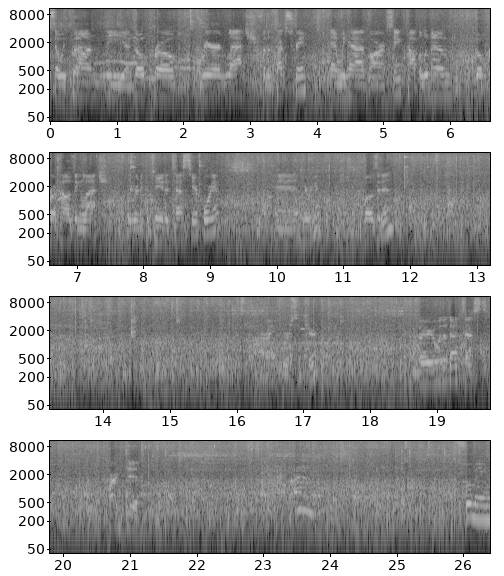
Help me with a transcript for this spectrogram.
So we put on the uh, GoPro rear latch for the touchscreen, and we have our Sametop aluminum GoPro housing latch. We're going to continue to test here for you. And here we go. Close it in. Alright, we're secure. So here we go with the dunk test. Hard deux. Swimming.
